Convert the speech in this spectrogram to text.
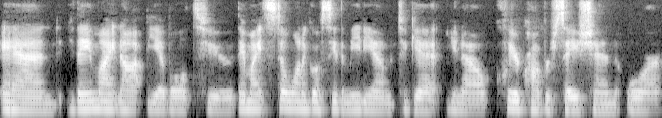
and they might not be able to they might still want to go see the medium to get you know clear conversation or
